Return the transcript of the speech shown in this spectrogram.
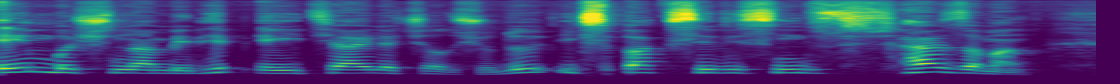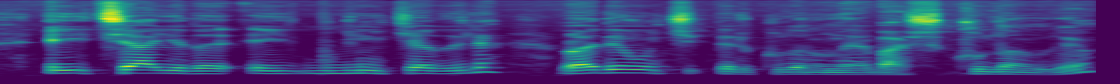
en başından beri hep ATI ile çalışıyordu. Xbox serisinde her zaman ATI ya da bugünkü adıyla Radeon çipleri kullanılmaya baş kullanılıyor.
